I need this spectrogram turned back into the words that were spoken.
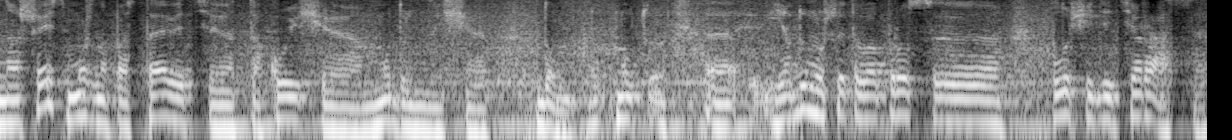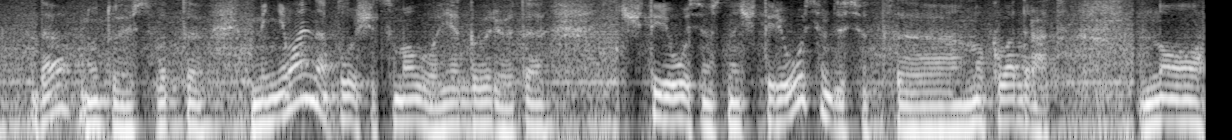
на 6 можно поставить э, такой э, модульный э, дом. Ну, я думаю, что это вопрос площади террасы. Да? Ну, то есть вот минимальная площадь самого, я говорю, это 4,80 на 4,80 ну, квадрат. Но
